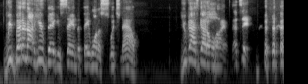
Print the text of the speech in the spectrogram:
we better not hear Vegas saying that they want to switch now. You guys got Ohio. That's it.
